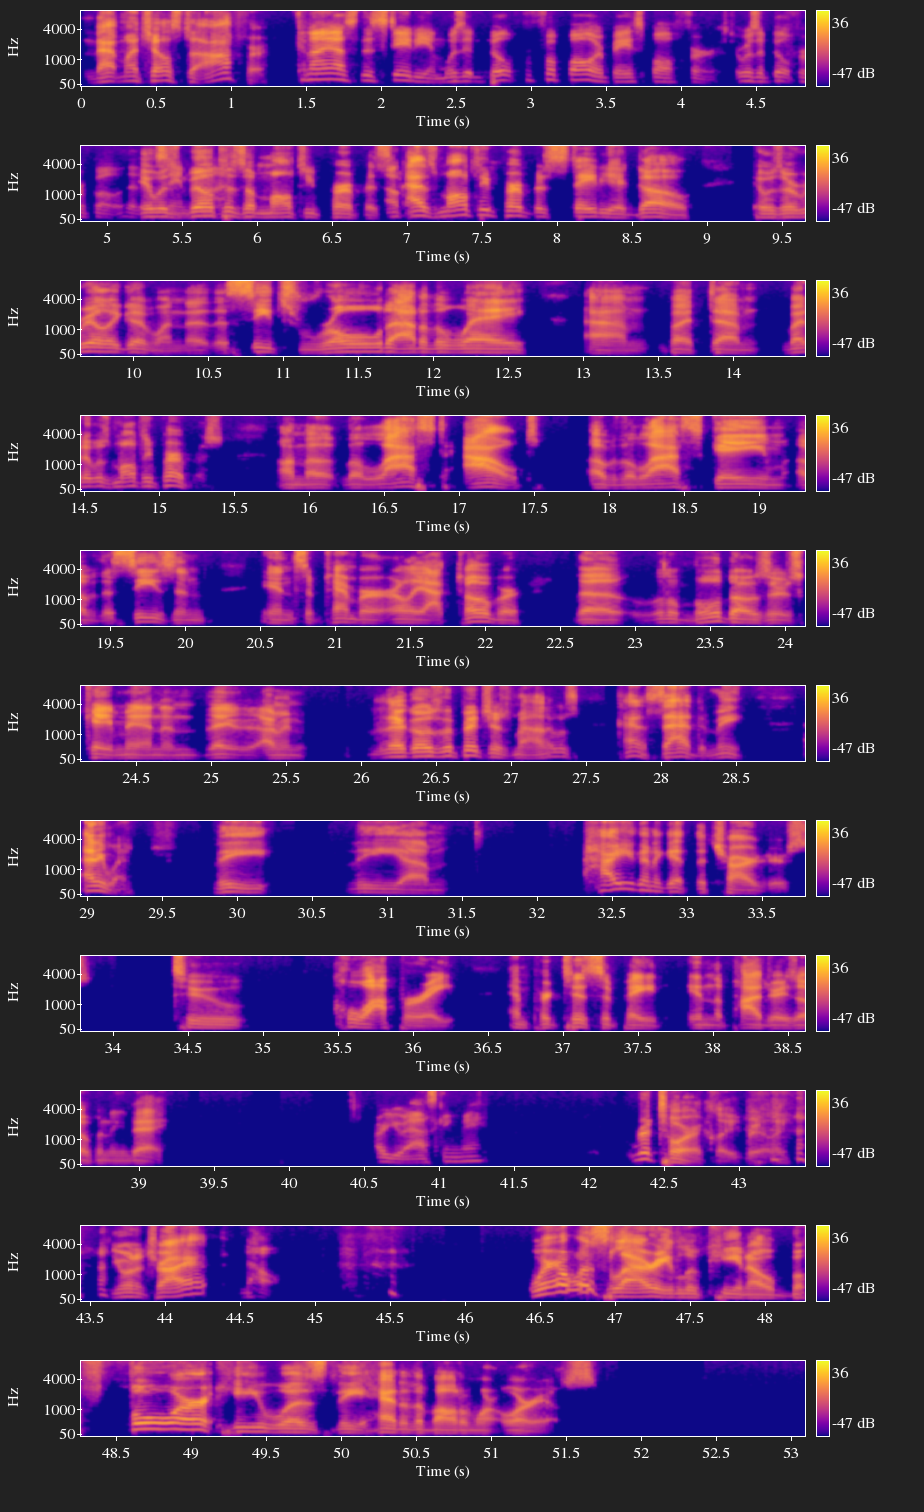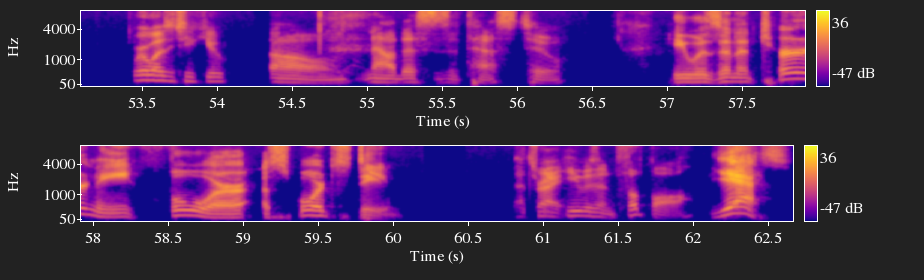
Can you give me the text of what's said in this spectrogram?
that much else to offer. Can I ask this stadium, was it built for football or baseball first? Or was it built for both? at It was built time? as a multi-purpose. Okay. As multi-purpose stadia go, it was a really good one. The the seats rolled out of the way, um, but um, but it was multi-purpose. On the the last out of the last game of the season in September, early October, the little bulldozers came in, and they, I mean, there goes the pitcher's mound. It was kind of sad to me. Anyway, the the um, how are you going to get the Chargers to cooperate and participate in the Padres opening day? Are you asking me? Rhetorically, really. you want to try it? No. Where was Larry Lucchino before he was the head of the Baltimore Orioles? Where was he, TQ? Oh, now this is a test too. He was an attorney for a sports team. That's right. He was in football. Yes,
